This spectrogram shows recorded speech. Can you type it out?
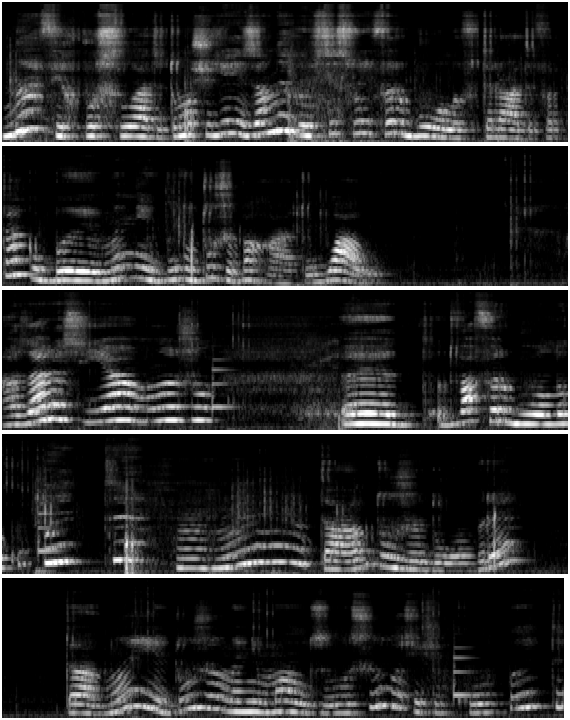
нафіг послати, тому що я і за них всі свої ферболи втратив. А так би їх було дуже багато. Вау! А зараз я можу е, два ферболи купити. Угу, так, дуже добре. Так, ну і дуже мені мало залишилося, щоб купити.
